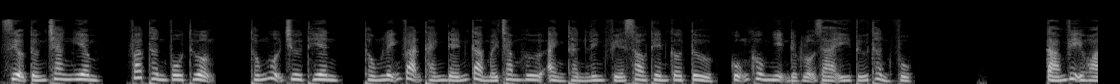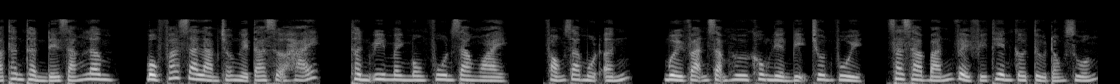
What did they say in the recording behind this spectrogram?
Diệu tướng trang nghiêm, pháp thân vô thượng, thống ngự chư thiên, thống lĩnh vạn thánh đến cả mấy trăm hư ảnh thần linh phía sau thiên cơ tử cũng không nhịn được lộ ra ý tứ thần phục. Tám vị hóa thân thần đế giáng lâm, bộc phát ra làm cho người ta sợ hãi, thần uy mênh mông phun ra ngoài, phóng ra một ấn, mười vạn dặm hư không liền bị chôn vùi, xa xa bắn về phía thiên cơ tử đóng xuống.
